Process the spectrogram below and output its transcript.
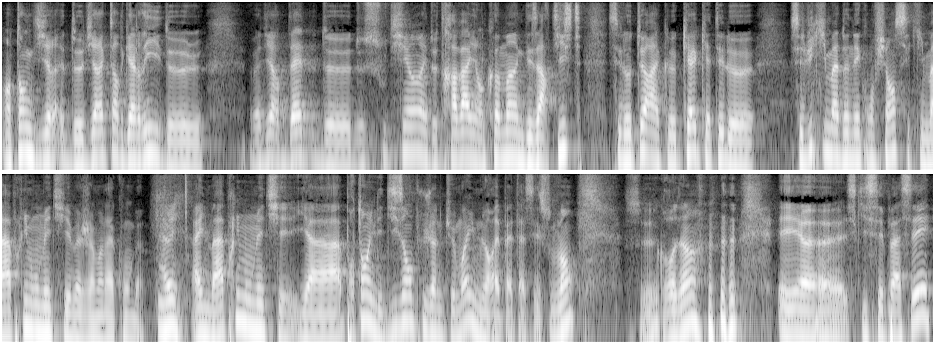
en tant que directeur de galerie, de, on va dire, d'aide, de, de soutien et de travail en commun avec des artistes, c'est l'auteur avec lequel qui était le, c'est lui qui m'a donné confiance et qui m'a appris mon métier, Benjamin Lacombe. Ah oui, Ah, il m'a appris mon métier. Il y a, pourtant, il est dix ans plus jeune que moi. Il me le répète assez souvent, ce gredin. et euh, ce qui s'est passé,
